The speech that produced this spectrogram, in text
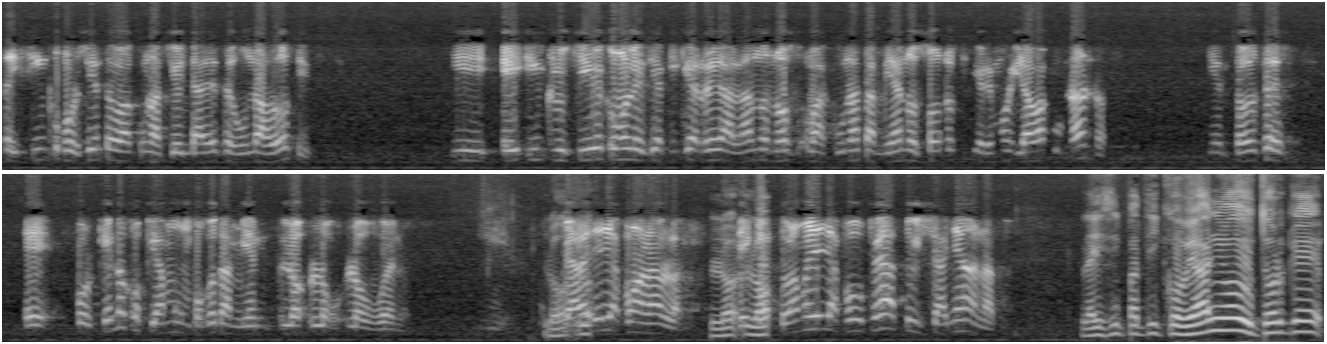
95% de vacunación ya de segunda dosis. Y e inclusive, como le decía aquí, que regalándonos vacunas también a nosotros si queremos ir a vacunarnos. Y entonces, eh, ¿por qué no copiamos un poco también lo, lo, lo bueno? Lo, lo, ya pongan hablar. Lo, lo, le simpático. Vean, doctor, que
